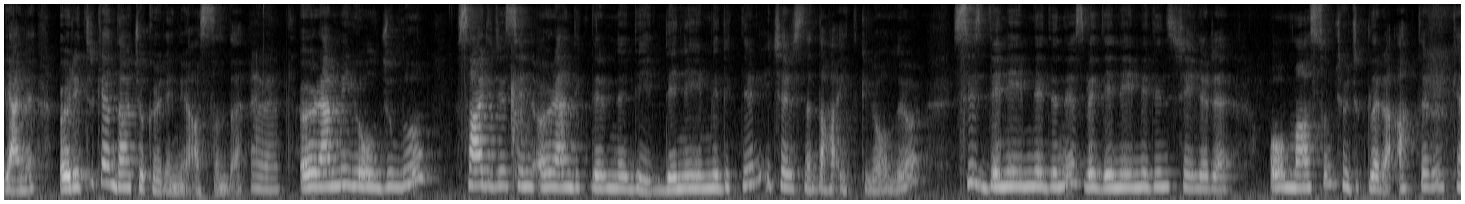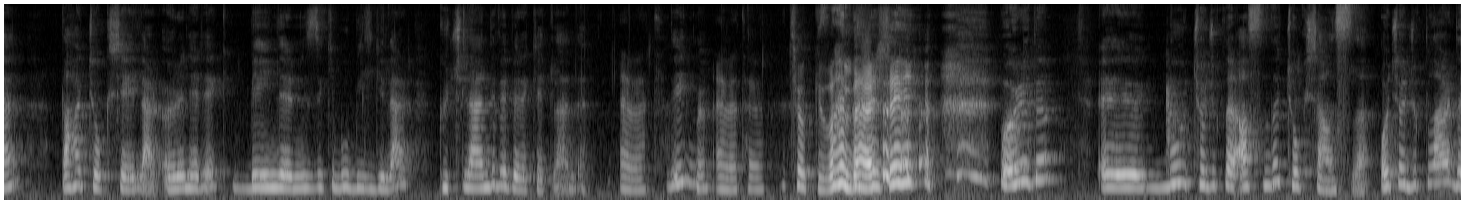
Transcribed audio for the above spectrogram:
yani öğretirken daha çok öğreniyor aslında. Evet. Öğrenme yolculuğu sadece senin öğrendiklerine değil, deneyimlediklerin içerisinde daha etkili oluyor. Siz deneyimlediniz ve deneyimlediğiniz şeyleri o masum çocuklara aktarırken daha çok şeyler öğrenerek beyinlerinizdeki bu bilgiler güçlendi ve bereketlendi. Evet. Değil mi? Evet, evet. Çok güzeldi her şey. Bu arada e, bu çocuklar aslında çok şanslı. O çocuklar da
